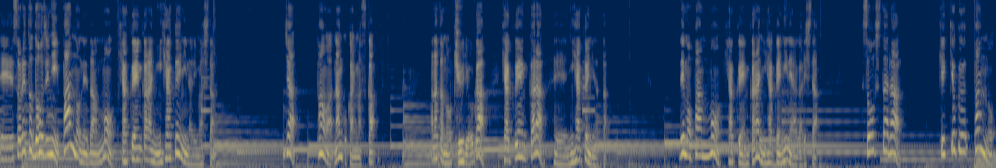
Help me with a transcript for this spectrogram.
えそれと同時にパンの値段も100円から200円になりました。じゃあパンは何個買いますか？あなたのお給料が100円から、200円になった。でもパンも100円から200円に値上がりした。そうしたら結局パンの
